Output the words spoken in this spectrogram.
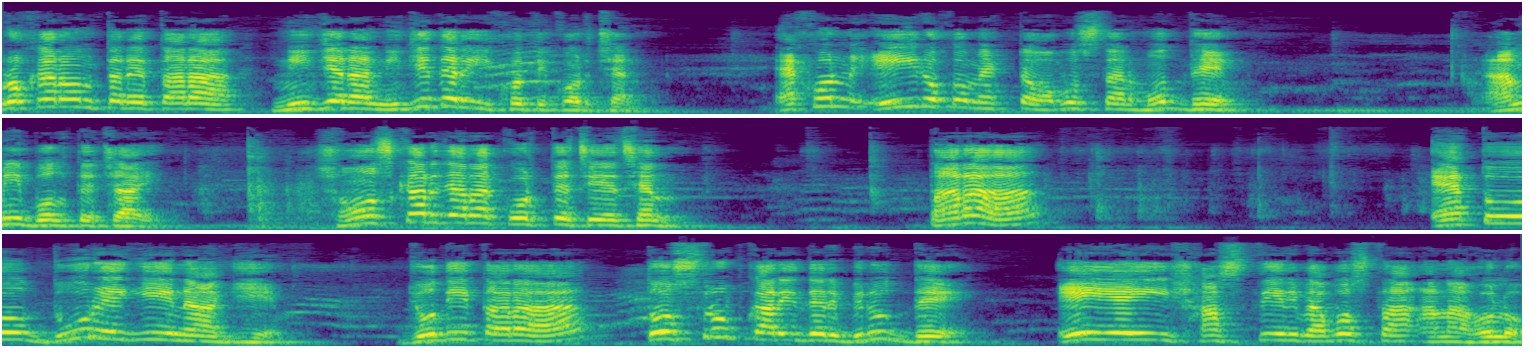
প্রকারান্তরে তারা নিজেরা নিজেদেরই ক্ষতি করছেন। এখন এই রকম একটা অবস্থার মধ্যে আমি বলতে চাই, সংস্কার যারা করতে চেয়েছেন, তারা এত দূর এগিয়ে না গিয়ে যদি তারা তসরূপকারীদের বিরুদ্ধে এই এই শাস্তির ব্যবস্থা আনা হলো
